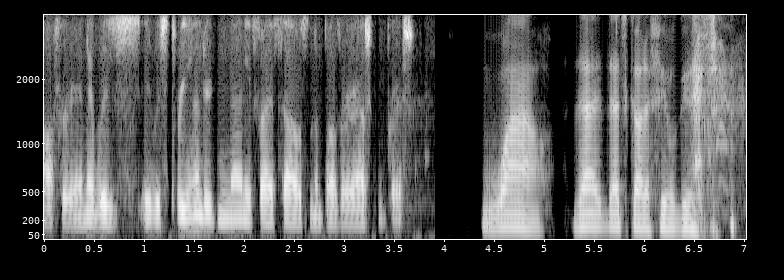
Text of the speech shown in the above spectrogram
offer, and it was it was three hundred and ninety five thousand above our asking price. Wow, that that's got to feel good.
